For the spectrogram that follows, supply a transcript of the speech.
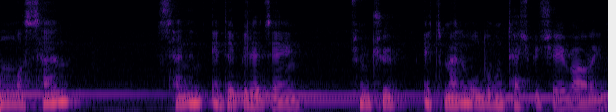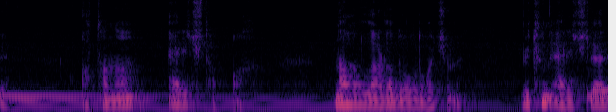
Amma sən sənin edə biləcəyin, çünki etməli olduğun tək bir şey var idi. Atana ərik tapmaq. Nağıllarda da olduğu kimi bütün əriklər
